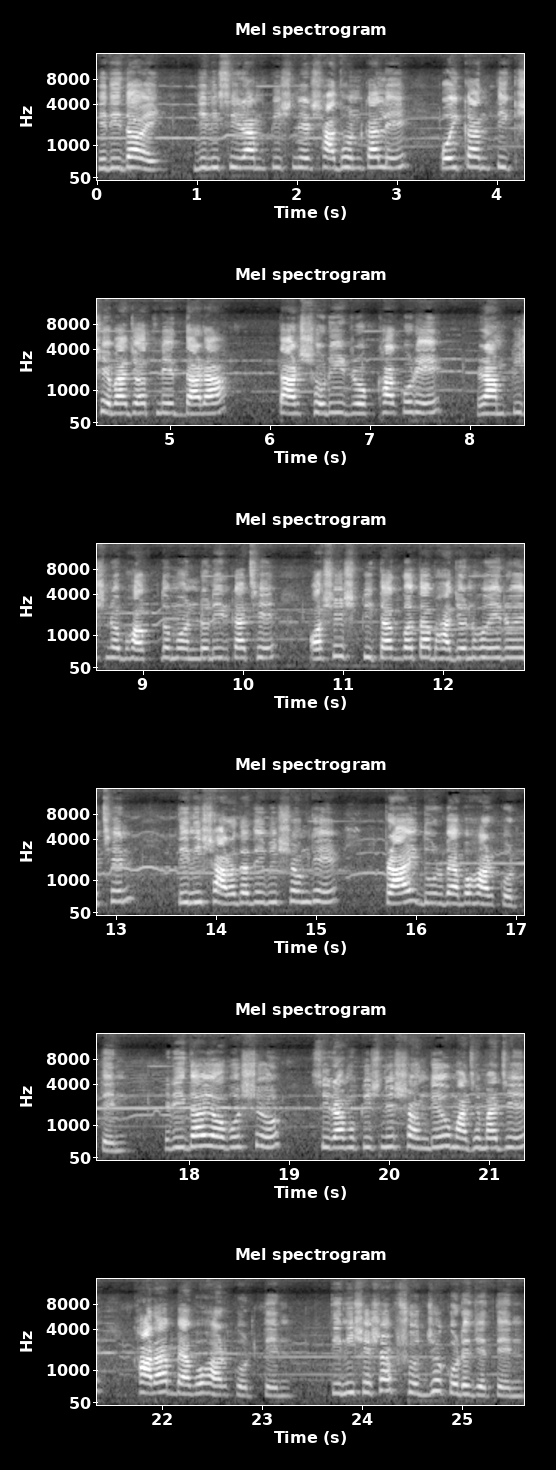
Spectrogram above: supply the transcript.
হৃদয়, যিনি শ্রীরামকৃষ্ণের সাধনকালে ঐকান্তিক সেবা যত্নের দ্বারা তার শরীর রক্ষা করে রামকৃষ্ণ ভক্তমণ্ডলীর কাছে অশেষ কৃতজ্ঞতা ভাজন হয়ে রয়েছেন। তিনি সারদা দেবীর সঙ্গে প্রায় দুর্ব্যবহার করতেন। হৃদয় অবশ্য শ্রীরামকৃষ্ণের সঙ্গেও মাঝে মাঝে খারাপ ব্যবহার করতেন। তিনি সেসব সহ্য করে যেতেন।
